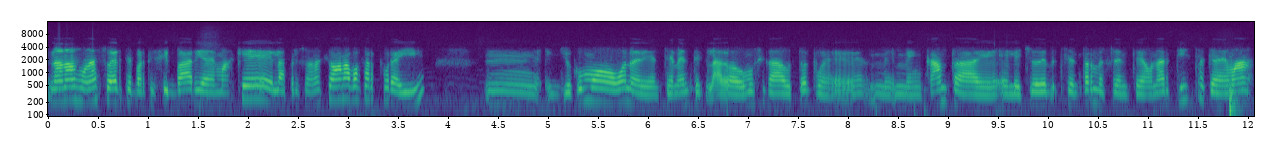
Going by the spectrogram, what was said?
No, no, es una suerte participar y además que las personas que van a pasar por ahí Mm, yo como, bueno, evidentemente, claro, hago música de autor, pues me, me encanta el hecho de sentarme frente a un artista que además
